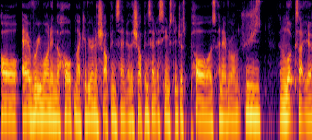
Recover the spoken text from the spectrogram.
all everyone in the whole like if you're in a shopping center the shopping center seems to just pause and everyone and looks at you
